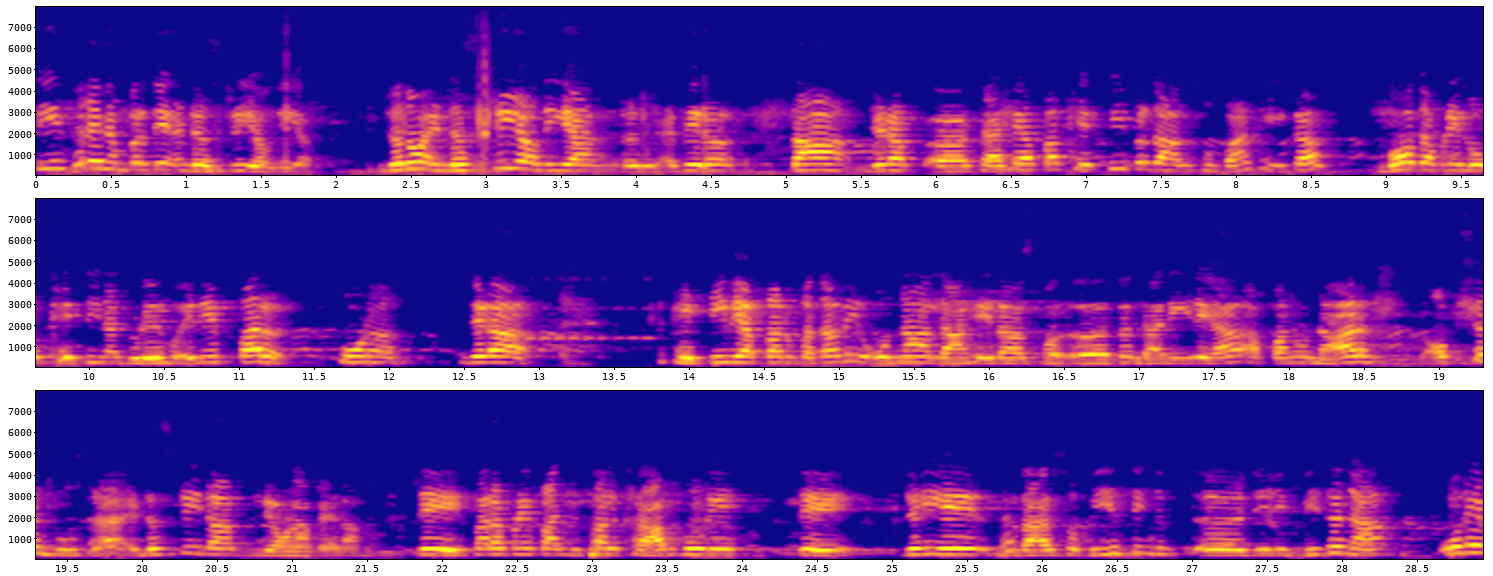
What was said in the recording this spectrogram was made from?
ਤੀਸਰੇ ਨੰਬਰ ਤੇ ਇੰਡਸਟਰੀ ਆਉਂਦੀ ਆ। ਜਦੋਂ ਇੰਡਸਟਰੀ ਆਉਂਦੀ ਆ ਫਿਰ ਤਾਂ ਜਿਹੜਾ ਚਾਹੇ ਆਪਾਂ ਖੇਤੀ ਪ੍ਰਧਾਨ ਸੂਬਾ, ਠੀਕ ਆ, ਬਹੁਤ ਆਪਣੇ ਲੋਕ ਖੇਤੀ ਨਾਲ ਜੁੜੇ ਹੋਏ ਨੇ, ਪਰ ਹੁਣ ਜਿਹੜਾ ਖੇਤੀ ਵੀ ਆਪਾਂ ਨੂੰ ਪਤਾ ਵੀ ਉਹਨਾਂ ਲਾਹੇ ਦਾ ਧੰਦਾ ਨਹੀਂ ਰਿਹਾ। ਆਪਾਂ ਨੂੰ ਨਾਲ ਆਪਸ਼ਨ ਦੂਸਰਾ ਇੰਡਸਟਰੀ ਦਾ ਲਿਆਉਣਾ ਪੈਣਾ। ਤੇ ਪਰ ਆਪਣੇ 5 ਸਾਲ ਖਰਾਬ ਹੋ ਗਏ ਤੇ ਜਿਹੜੀ ਇਹ ਸਰਦਾਰ ਸੁਖਬੀਰ ਸਿੰਘ ਜਿਹੜੀ ਵਿਜ਼ਨ ਆ, ਉਹਦੇ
